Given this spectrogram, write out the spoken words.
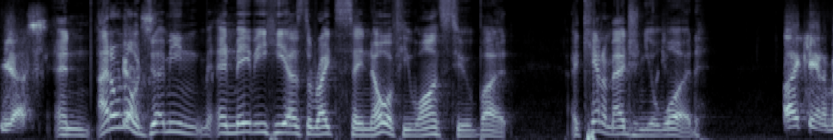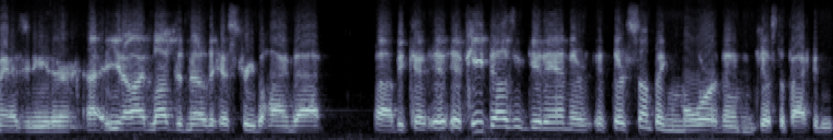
Yes. And I don't yes. know. I mean, and maybe he has the right to say no if he wants to, but I can't imagine you would. I can't imagine either. Uh, you know, I'd love to know the history behind that uh, because if he doesn't get in, there, if there's something more than just the fact that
